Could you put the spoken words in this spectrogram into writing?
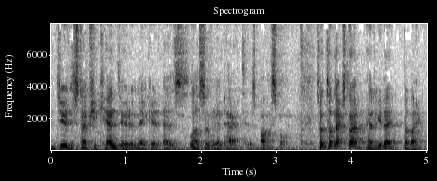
do the steps you can do to make it as less of an impact as possible. So until next time, have a good day. Bye bye.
